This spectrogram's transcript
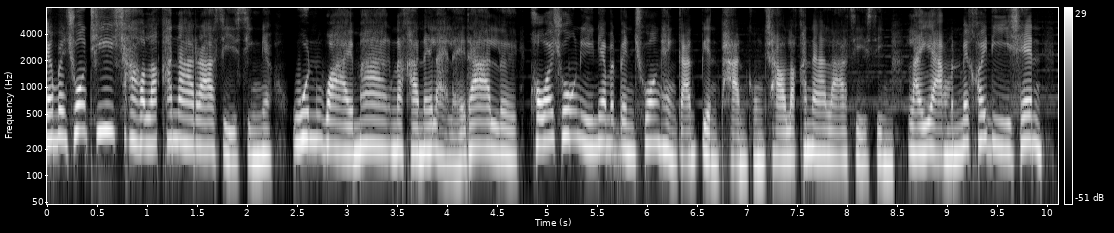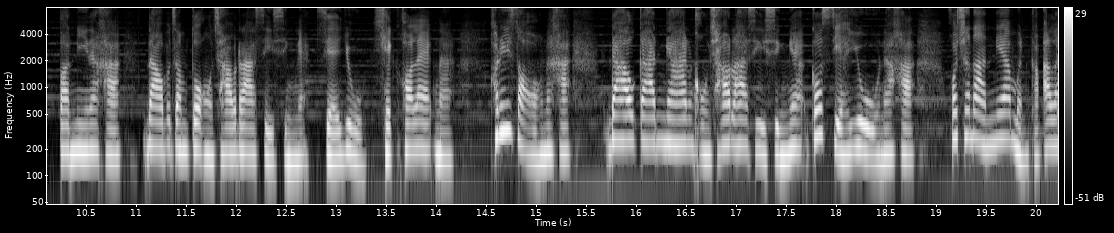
ยังเป็นช่วงที่ชาวลัคนาราศีสิงห์เนี่ยวุ่นวายมากนะคะในหลาย ๆ ด้านเลย เพราะว่าช่วงนี้เนี่ยมันเป็นช่วงแห่งการเปลี่ยนผ่านของชาวลัคนาราศีสิงห์หลายอย่างมันไม่ค่อยดี เช่น ตอนนี้นะคะ ดาวประจำตัวของชาวราศีสิงห์เนี่ยเสียอยู่เช็คข้อแรกนะ ข้อที่2นะคะดาวการงานของชาวราศีสิงห์เนี่ยก็เสียอยู่นะคะ เพราะฉะนั้นเนี่ยเหมือนกับอะไร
